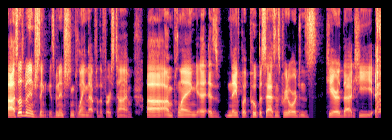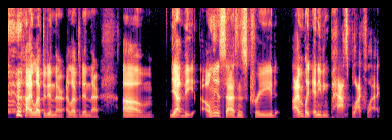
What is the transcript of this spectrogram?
Uh, so it's been interesting. It's been interesting playing that for the first time. Uh, I'm playing as Nave put Poop Assassin's Creed Origins here. That he, I left it in there. I left it in there. Um, yeah, the only Assassin's Creed I haven't played anything past Black Flag.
